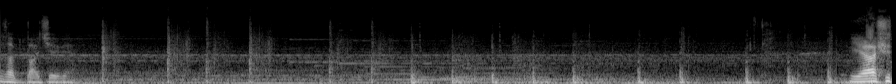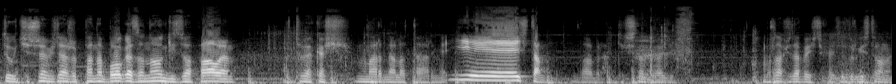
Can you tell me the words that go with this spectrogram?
Za badziewie. Ja się tu ucieszyłem, myślałem, że Pana Boga za nogi złapałem. A tu jakaś marna latarnia. Jedź tam! Dobra, gdzieś się wychodzi. Można się da wyjść, czekajcie, z drugiej strony.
